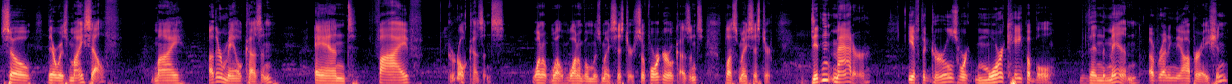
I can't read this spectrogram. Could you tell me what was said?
So there was myself, my other male cousin, and five girl cousins. One of, well, one of them was my sister. So four girl cousins plus my sister. Didn't matter if the girls were more capable than the men of running the operation.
